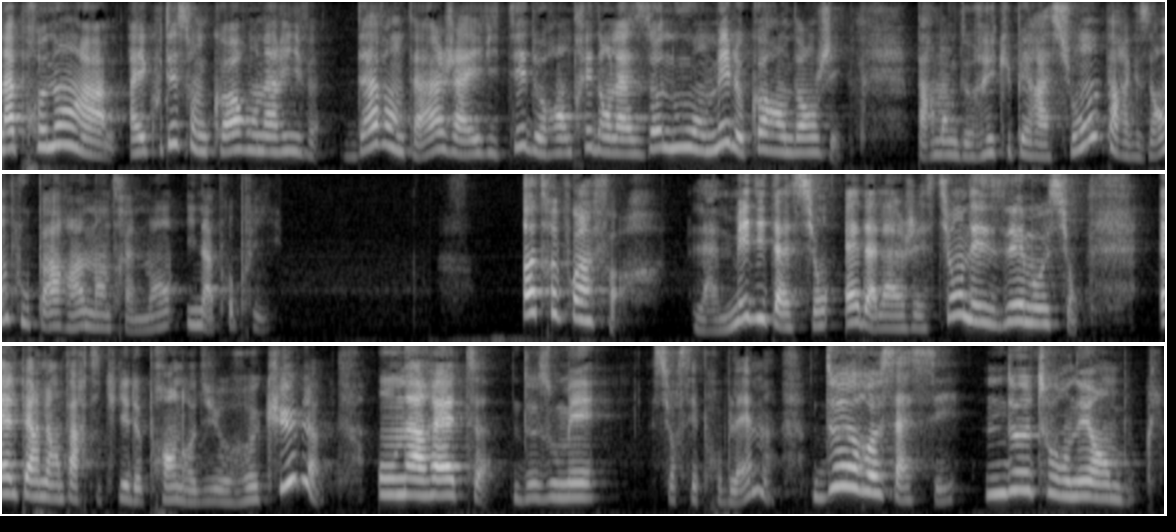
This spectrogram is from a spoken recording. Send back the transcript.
apprenant à, écouter son corps, on arrive davantage à éviter de rentrer dans la zone où on met le corps en danger, par manque de récupération par exemple, ou par un entraînement inapproprié. Autre point fort, la méditation aide à la gestion des émotions. Elle permet en particulier de prendre du recul, on arrête de zoomer sur ses problèmes, de ressasser, de tourner en boucle.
